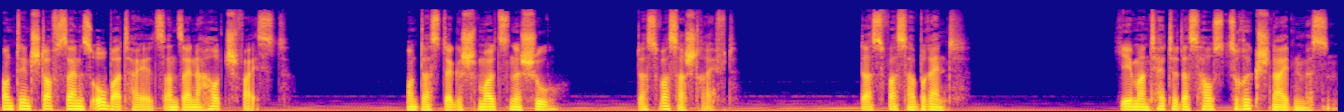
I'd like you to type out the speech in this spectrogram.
und den Stoff seines Oberteils an seine Haut schweißt und dass der geschmolzene Schuh das Wasser streift. Das Wasser brennt. Jemand hätte das Haus zurückschneiden müssen.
